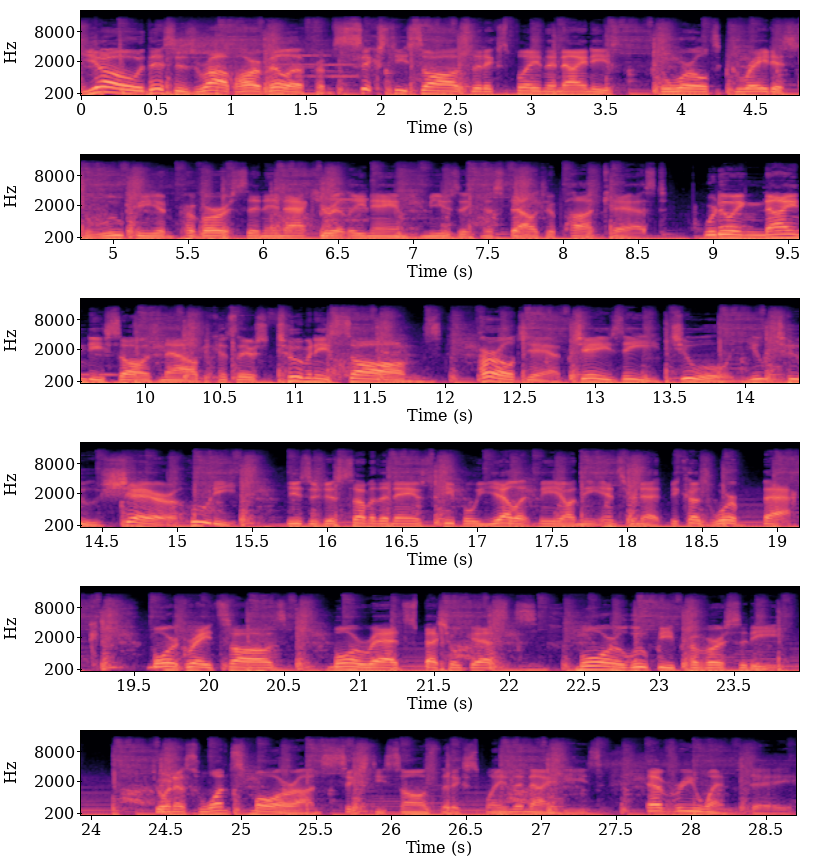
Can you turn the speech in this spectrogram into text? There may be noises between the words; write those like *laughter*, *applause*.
Yo, this is Rob Harvilla from 60 Songs That Explain the 90s, the world's greatest loopy and perverse and inaccurately named music nostalgia podcast. We're doing 90 songs now because there's too many songs. Pearl Jam, Jay Z, Jewel, U2, Cher, Hootie. These are just some of the names people yell at me on the internet because we're back. More great songs, more rad special guests, more loopy perversity. Join us once more on 60 Songs That Explain the 90s every Wednesday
